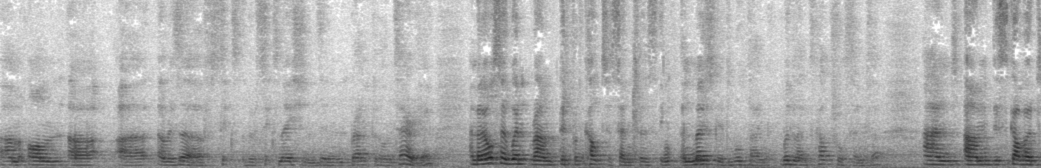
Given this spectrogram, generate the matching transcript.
um, on uh, uh, a reserve, six, the Six Nations in Brantford, Ontario. And I also went around different culture centres, and mostly the Woodland, Woodlands Cultural Centre, and um, discovered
